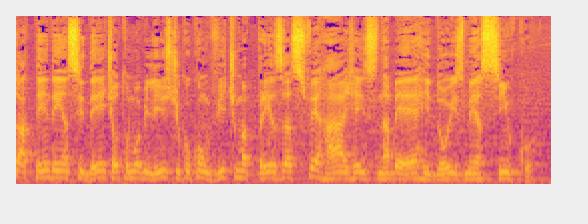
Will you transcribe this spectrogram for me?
atendem acidente automobilístico com vítima presa às ferragens na BR 265.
